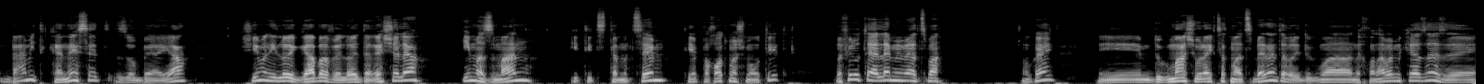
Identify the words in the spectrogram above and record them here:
בעיה מתכנסת זו בעיה שאם אני לא אגע בה ולא אדרש אליה, עם הזמן היא תצטמצם, תהיה פחות משמעותית, ואפילו תיעלם ממי עצמה. אוקיי? דוגמה שאולי קצת מעצבנת, אבל היא דוגמה נכונה במקרה הזה, זה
